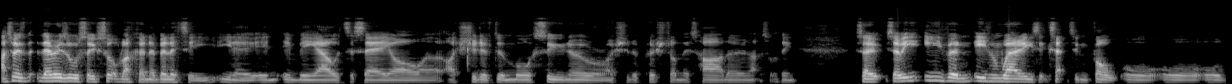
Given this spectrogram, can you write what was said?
I, suppose there is also sort of like an ability, you know, in, in being able to say, oh, I should have done more sooner, or I should have pushed on this harder, and that sort of thing. So, so he, even even where he's accepting fault or or,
